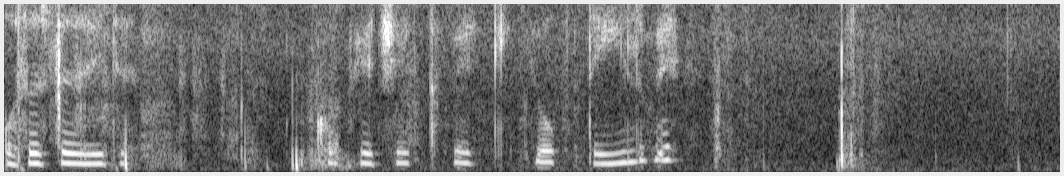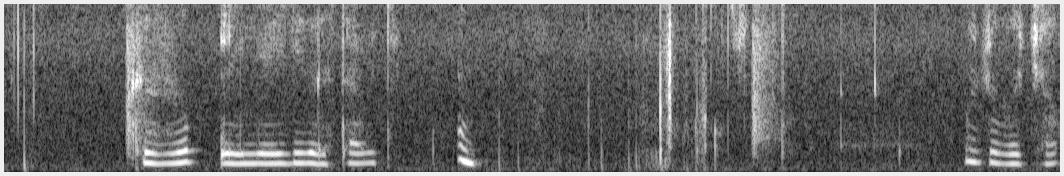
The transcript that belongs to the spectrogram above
O ses neydi? Kopya çekmek yok değil mi? Kızım ellerini göstermek. Buyurun hocam.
